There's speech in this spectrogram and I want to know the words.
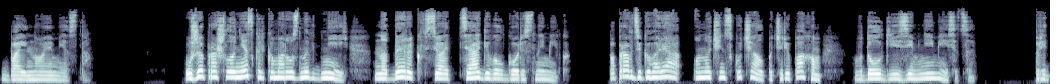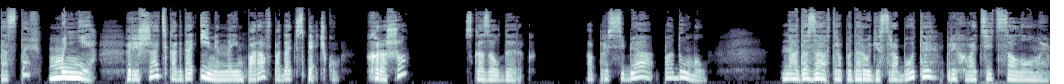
больное место. Уже прошло несколько морозных дней, но Дерек все оттягивал горестный миг. По правде говоря, он очень скучал по черепахам в долгие зимние месяцы. «Предоставь мне решать, когда именно им пора впадать в спячку. Хорошо?» Сказал Дерек. А про себя подумал. Надо завтра по дороге с работы прихватить соломы.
